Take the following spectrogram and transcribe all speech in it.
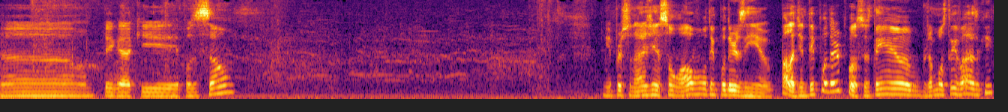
Ah, vamos pegar aqui reposição. Minha personagem é só um alvo ou tem poderzinho? Paladino tem poder, pô. Vocês têm. Eu já mostrei vários aqui.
